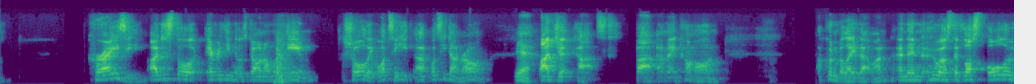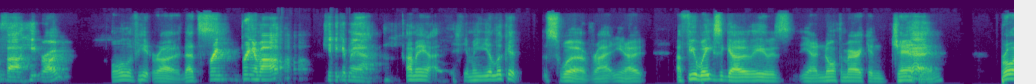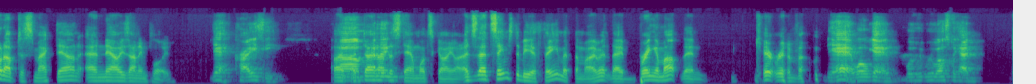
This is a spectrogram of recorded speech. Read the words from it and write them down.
Crazy. I just thought everything that was going on with him. Surely, what's he? Uh, what's he done wrong? Yeah, Budget cuts. But I mean, come on. I couldn't believe that one. And then who else? They've lost all of uh, Hit Row. all of Hit Row. That's Bring bring him up, kick him out. I mean, I I mean, you look at Swerve, right? You know, a few weeks ago he was, you know, North American champion, brought up to SmackDown, and now he's unemployed. Yeah, crazy. I, I Um, don't and then- understand what's going on. It's, that seems to be a theme at the moment. They bring him up, then get rid of him. Yeah, well, yeah. Who, who else we had?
